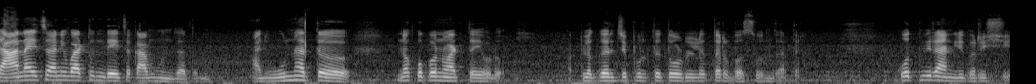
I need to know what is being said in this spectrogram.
आणायचं आणि वाटून द्यायचं काम होऊन जातं मग. आणि उन्हात नको पण वाटतं एवढं. आपलं गरजेपुरतं तोडलं तर बसून जातं. कोथमीर आणली बरीचशी.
